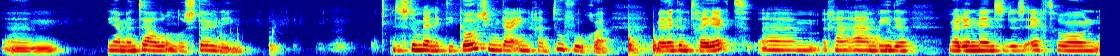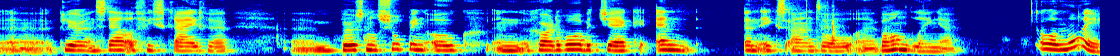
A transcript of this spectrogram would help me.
ehm, ja, mentale ondersteuning. Dus toen ben ik die coaching daarin gaan toevoegen. Ben ik een traject ehm, gaan aanbieden waarin mensen dus echt gewoon eh, kleur- en stijladvies krijgen. Ehm, personal shopping ook, een garderobecheck en een x aantal eh, behandelingen. Oh, wat mooi.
